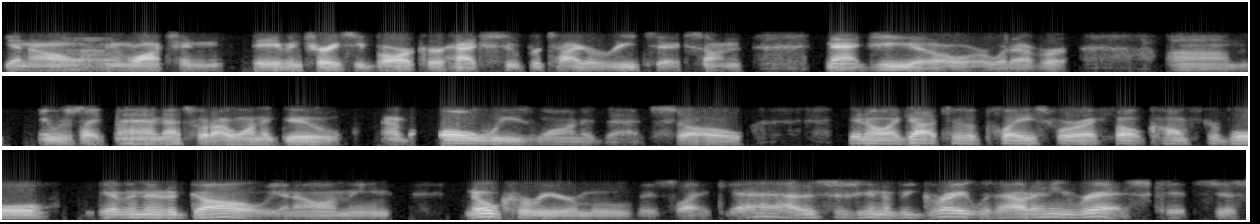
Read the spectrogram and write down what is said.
you know, and watching Dave and Tracy Barker hatch Super Tiger retics on Nat Geo or whatever. Um, it was like, man, that's what I want to do. I've always wanted that. So you know, I got to the place where I felt comfortable giving it a go. You know, I mean, no career move is like, yeah, this is going to be great without any risk. It's just,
